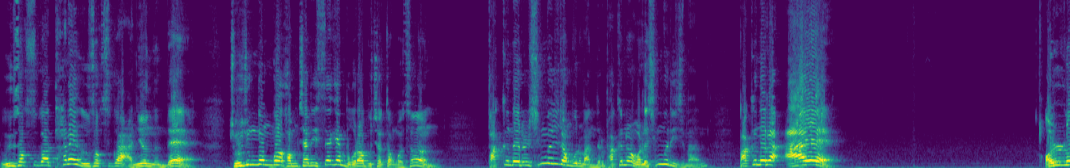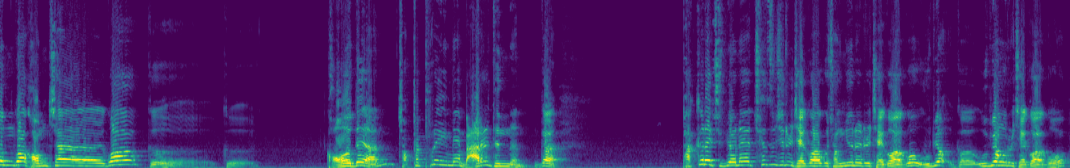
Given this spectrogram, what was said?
의석수가 탄핵 의석수가 아니었는데 조중동과 검찰이 세게 몰아붙였던 것은 박근혜를 식물 정부로 만들어 박근혜는 원래 식물이지만 박근혜를 아예 언론과 검찰과 그, 그, 거대한 적폐 프레임의 말을 듣는, 그러니까, 박근혜 주변에 최순실을 제거하고 정윤회를 제거하고 우병, 그, 우병우를 제거하고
